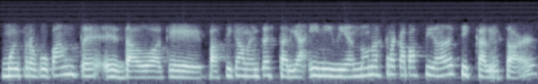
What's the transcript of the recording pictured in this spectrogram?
muy preocupante, eh, dado a que básicamente estaría inhibiendo nuestra capacidad de fiscalizar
